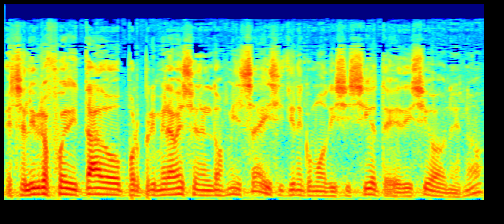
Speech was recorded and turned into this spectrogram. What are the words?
ese libro fue editado por primera vez en el 2006 y tiene como 17 ediciones, ¿no?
